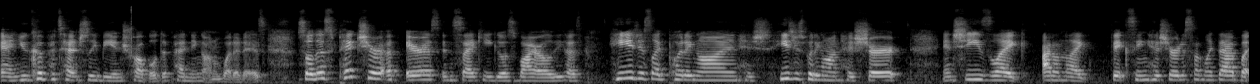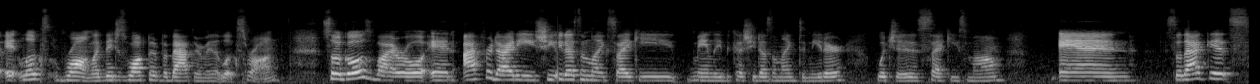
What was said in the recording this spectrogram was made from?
and you could potentially be in trouble depending on what it is. So this picture of Eros and Psyche goes viral because he's just like putting on his he's just putting on his shirt and she's like I don't know like fixing his shirt or something like that but it looks wrong. Like they just walked out of a bathroom and it looks wrong. So it goes viral and aphrodite she, she doesn't like psyche mainly because she doesn't like demeter which is psyche's mom. And so that gets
